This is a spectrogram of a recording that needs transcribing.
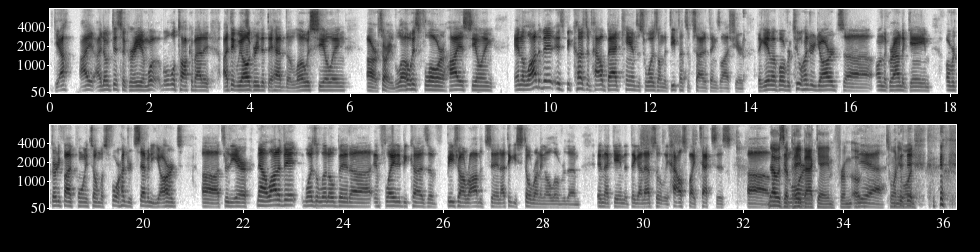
Yeah, I, I don't disagree, and we'll, we'll talk about it. I think we all agree that they have the lowest ceiling, or sorry, lowest floor, highest ceiling, and a lot of it is because of how bad Kansas was on the defensive side of things last year. They gave up over 200 yards uh, on the ground a game, over 35 points, almost 470 yards uh, through the air. Now, a lot of it was a little bit uh, inflated because of Bijan Robinson. I think he's still running all over them in that game that they got absolutely housed by Texas. Um, that was a payback game from oh, yeah 21.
